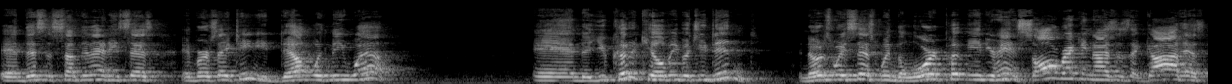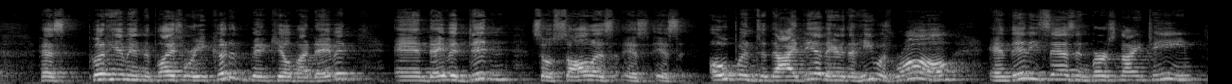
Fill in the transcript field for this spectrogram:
And this is something that he says in verse 18, You dealt with me well. And you could have killed me, but you didn't. And notice what he says when the Lord put me into your hands. Saul recognizes that God has, has put him in the place where he could have been killed by David and David didn't. So Saul is, is, is open to the idea there that he was wrong. And then he says in verse 19,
